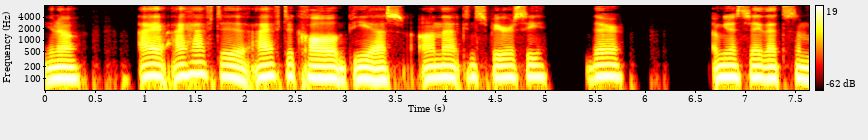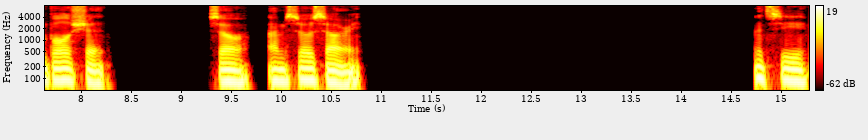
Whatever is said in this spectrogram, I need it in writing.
You know, I I have to I have to call BS on that conspiracy there. I'm gonna say that's some bullshit. So I'm so sorry. Let's see.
